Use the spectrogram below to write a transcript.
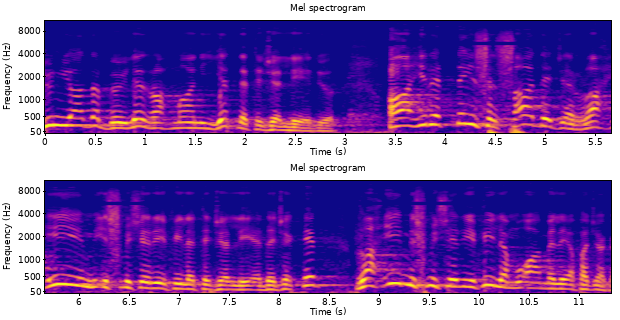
Dünyada böyle rahmaniyetle tecelli ediyor. Ahirette ise sadece Rahim ismi şerifiyle tecelli edecektir. Rahim ismi şerifiyle muamele yapacak.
